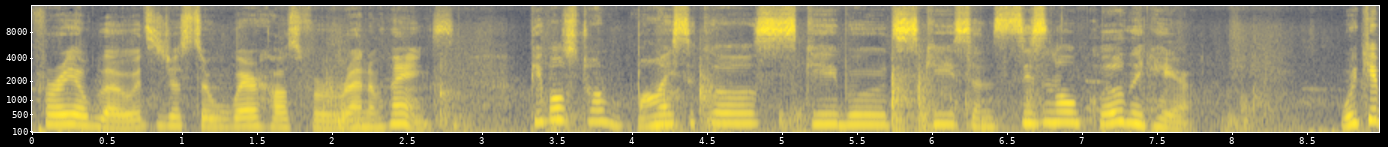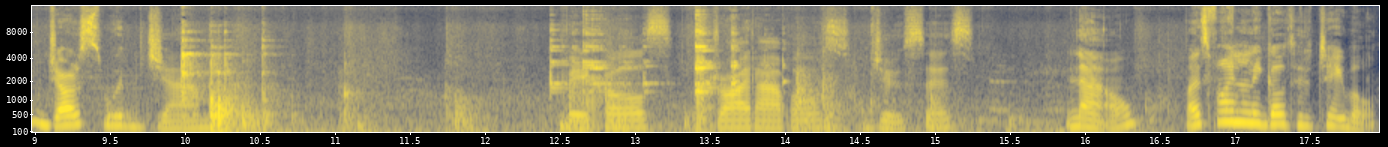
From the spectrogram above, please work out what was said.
For real though, it's just a warehouse for random things. People store bicycles, ski boots, skis, and seasonal clothing here. We keep jars with jam, pickles, dried apples, juices. Now, let's finally go to the table.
